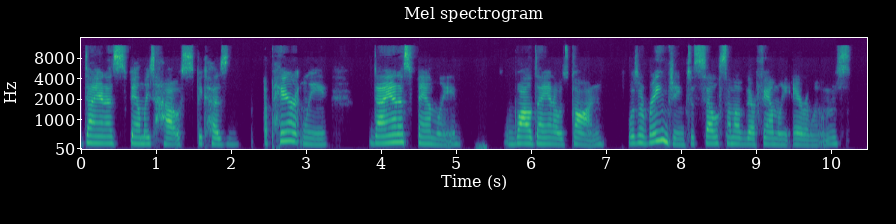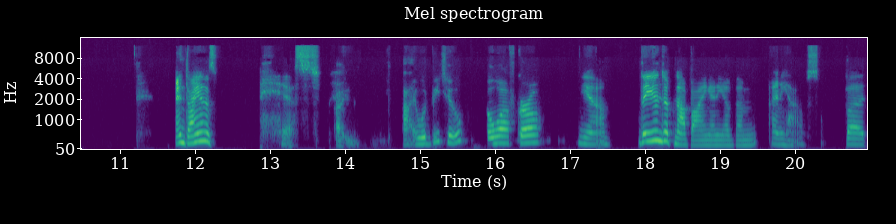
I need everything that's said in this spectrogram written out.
Diana's family's house because apparently Diana's family, while Diana was gone, was arranging to sell some of their family heirlooms. And Diana's pissed. I, I would be too. Go off, girl. Yeah. They end up not buying any of them anyhow. But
